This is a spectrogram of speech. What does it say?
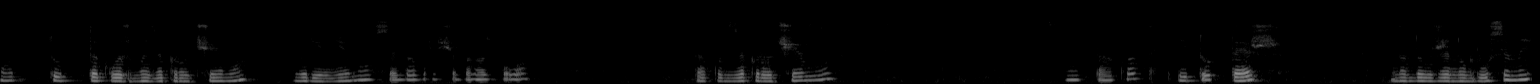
От тут також ми закручуємо вирівнюємо все добре, щоб у нас було. Так от закручуємо. От от. І тут теж на довжину бусини,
